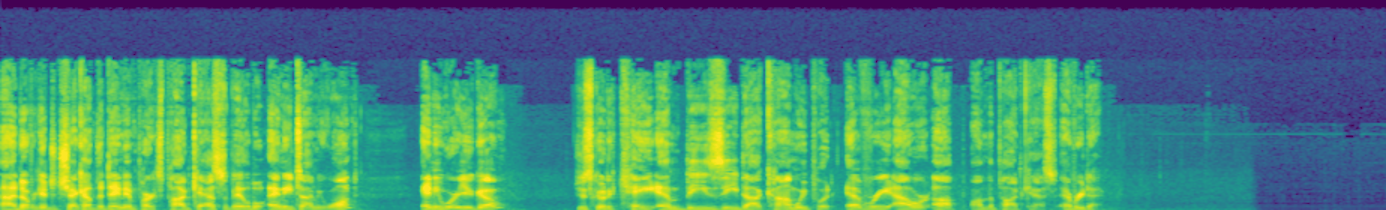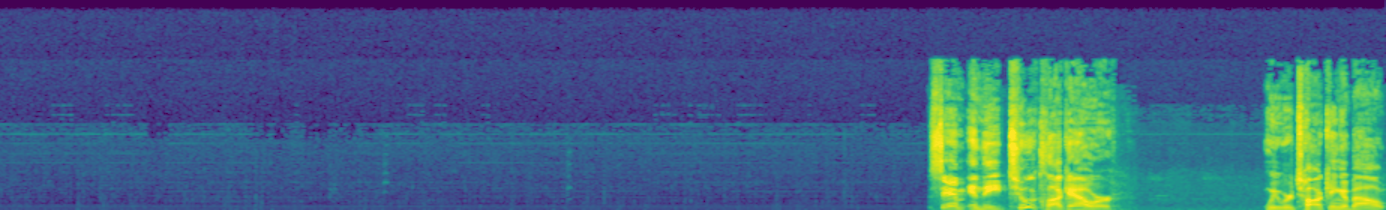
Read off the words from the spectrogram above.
Uh, Don't forget to check out the Dana and Parks podcast, available anytime you want, anywhere you go. Just go to kmbz.com. We put every hour up on the podcast every day. Sam, in the two o'clock hour, we were talking about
